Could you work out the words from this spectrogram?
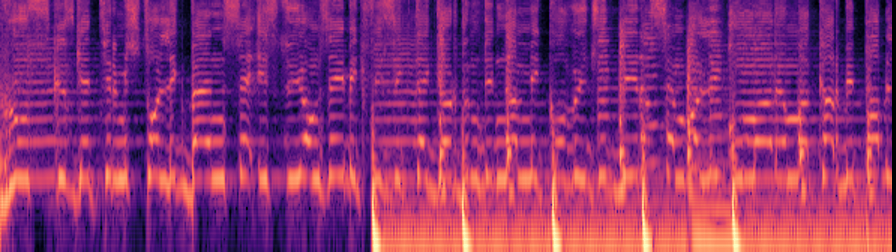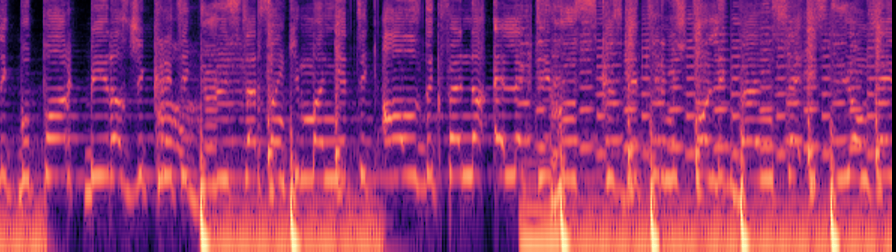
Rus kız getirmiş tollik bense istiyorum zeybik. Fizikte gördüm dinamik o vücut biraz sembolik. Umarım akar bir public bu park birazcık kritik. Göğüsler sanki manyetik aldık fena elektrik. Rus kız getirmiş tollik bense istiyorum zeybik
